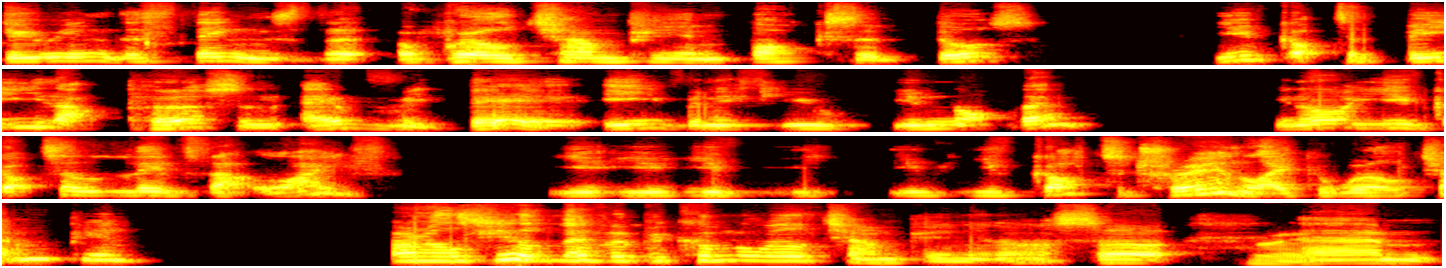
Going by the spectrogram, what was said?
doing the things that a world champion boxer does. You've got to be that person every day, even if you you're not them. You know, you've got to live that life. You you you you you've got to train like a world champion, or else you'll never become a world champion. You know, so right. um,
